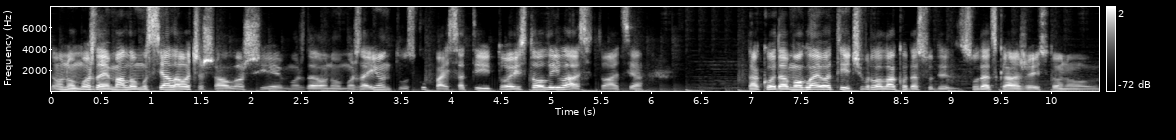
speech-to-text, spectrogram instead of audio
ono možda je malo Musjala očešao lošije, možda ono, možda i on tu skupa i sad ti, to je isto lila situacija. Tako da mogla je otići vrlo lako da sudi- sudac kaže isto ono,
